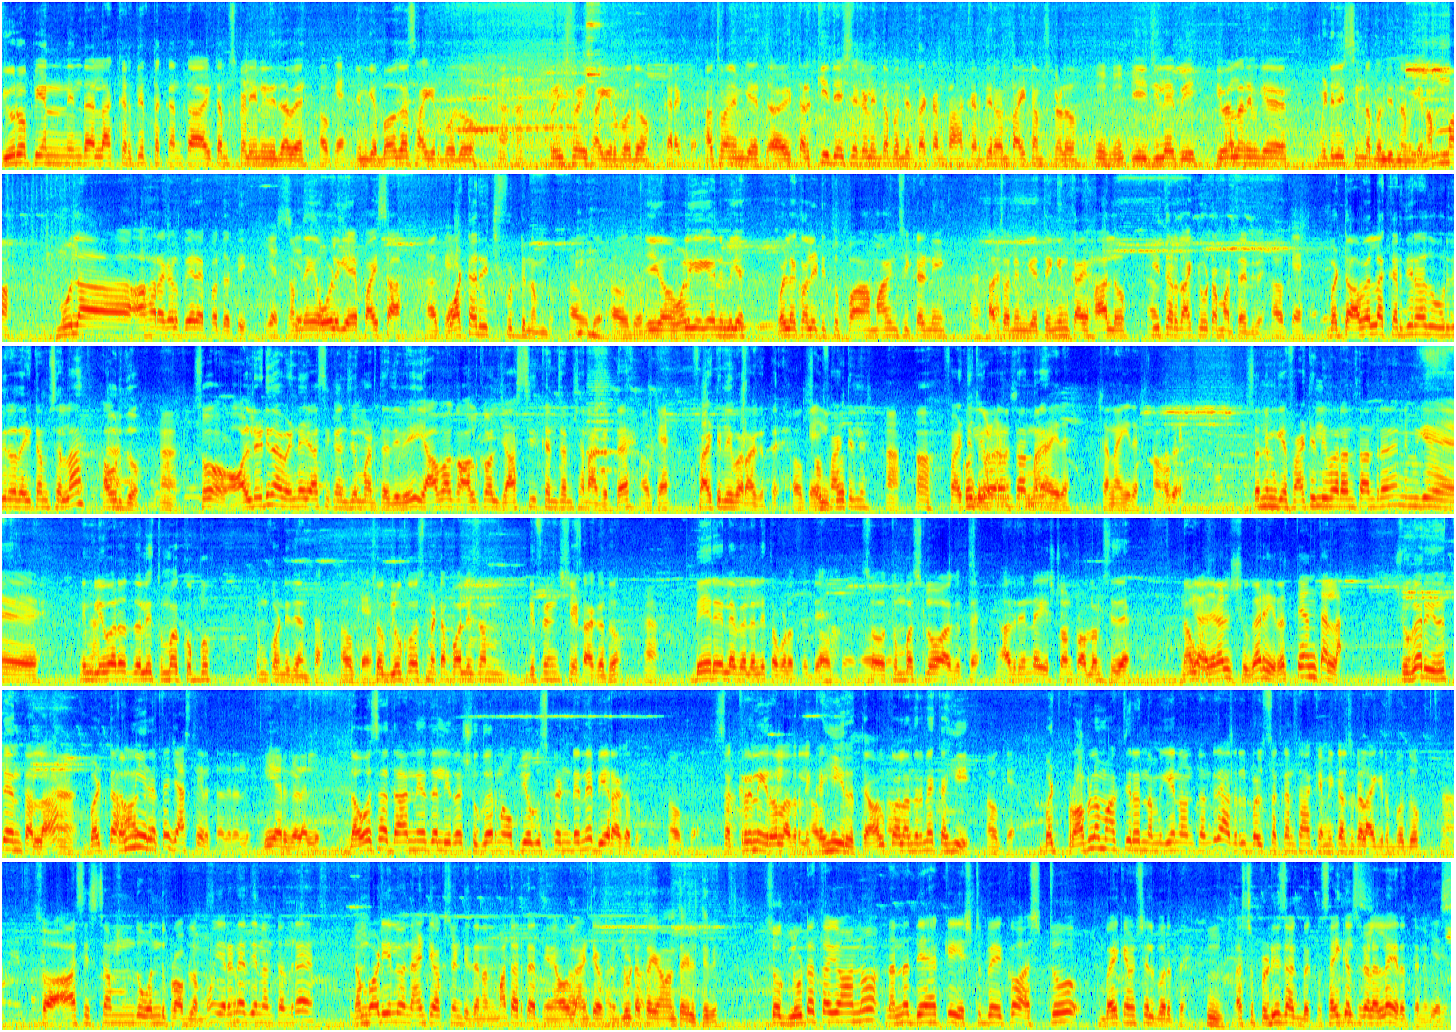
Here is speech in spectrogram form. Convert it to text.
ಯುರೋಪಿಯನ್ ಇಂದ ಎಲ್ಲ ಕರೆದಿರ್ತಕ್ಕಂಥ ಐಟಮ್ಸ್ಗಳು ಏನೇನಿದಾವೆ? ಓಕೆ ನಿಮಗೆ ಬರ್ಗರ್ಸ್ ಆಗಿರ್ಬೋದು ಹಾ ಹಾ. ಫ್ರೆಂಚ್ ಫ್ರೈಸ್ ಆಗಿರ್ಬೋದು ಕರೆಕ್ಟ್ ಅಥವಾ ನಿಮಗೆ ಟರ್ಕಿ ದೇಶಗಳಿಂದ ಬಂದಿರತಕ್ಕಂತಹ ಕರೆದಿರೋಂಥ ಐಟಮ್ಸ್ಗಳು ಈ ಜಿಲೇಬಿ ಇವೆಲ್ಲ ನಿಮಗೆ ಮಿಡಲ್ ಈಸ್ಟ್ ಇಂದ ಬಂದಿದ್ದು ನಮಗೆ. ನಮ್ಮ ಮೂಲ ಆಹಾರಗಳು ಬೇರೆ ಪದ್ಧತಿ. ನಮ್ಗೆ ಹೋಳಿಗೆ ಪಾಯಸ ವಾಟರ್ ರಿಚ್ ಫುಡ್ ನಮ್ದು. ಹೌದು ಹೌದು. ಈಗ ಹೋಳಿಗೆಗೆ ನಿಮಗೆ ಒಳ್ಳೆ ಕ್ವಾಲಿಟಿ ತುಪ್ಪ ಮಾವಿನ ಚಿಕಣ್ಣಿ ಅಥವಾ ನಿಮಗೆ ತೆಂಗಿನಕಾಯಿ ಹಾಲು ಈ ಥರದ್ದು ಹಾಕಿ ಊಟ ಮಾಡ್ತಾ ಇದ್ವಿ. ಓಕೆ ಬಟ್ ಅವೆಲ್ಲ ಕರ್ದಿರೋದು ಉರಿದಿರೋದು ಐಟಮ್ಸ್ ಎಲ್ಲ ಅವ್ರದ್ದು ಸೊ ಆಲ್ರೆಡಿ ನಾವು ಎಣ್ಣೆ ಜಾಸ್ತಿ ಕನ್ಸ್ಯೂಮ್ ಮಾಡ್ತಾ ಇದೀವಿ ಯಾವಾಗ ಆಲ್ಕೋಹಾಲ್ ಜಾಸ್ತಿ ಕನ್ಸಂಪ್ಷನ್ ಆಗುತ್ತೆ ಓಕೆ ಫ್ಯಾಟಿ ಲಿವರ್ ಆಗುತ್ತೆ. ಓಕೆ ಫ್ಯಾಟಿ ಲಿವರ್ ಅಂತ ಚೆನ್ನಾಗಿದೆ. ಸೊ ನಿಮಗೆ ಫ್ಯಾಟಿ ಲಿವರ್ ಅಂತ ಅಂದ್ರೆ ನಿಮಗೆ ನಿಮ್ಮ ಲಿವರದಲ್ಲಿ ತುಂಬಾ ಕೊಬ್ಬು ತುಂಬಿಕೊಂಡಿದೆ ಅಂತ. Okay so glucose metabolism differentiate ಆಗೋದು ಬೇರೆ ಲೆವೆಲಲ್ಲಿ Okay, ಸೊ ತುಂಬಾ ಸ್ಲೋ ಆಗುತ್ತೆ. ಅದರಿಂದ ಎಷ್ಟೊಂದು ಪ್ರಾಬ್ಲಮ್ಸ್ ಇದೆ. ನಾವು ಅದರಲ್ಲಿ ಶುಗರ್ ಇರುತ್ತೆ ಅಂತಲ್ಲ. ಶುಗರ್ ಇರುತ್ತೆ ಅಂತಲ್ಲ. ಬಟ್ ಕಮ್ಮಿ ಇರುತ್ತೆ ಜಾಸ್ತಿ ಇರುತ್ತೆ ಅದರಲ್ಲಿ ಬಿಯರ್ಗಳಲ್ಲಿ ದವಸ ಧಾನ್ಯದಲ್ಲಿರೋ ಶುಗರ್ನ ಉಪಯೋಗಿಸ್ಕೊಂಡೇನೆ ಬಿಯರ್ ಆಗೋದು. ಓಕೆ ಸಕ್ಕರೆನೇ ಇರಲ್ಲ ಅದರಲ್ಲಿ ಕಹಿ ಇರುತ್ತೆ ಆಲ್ಕೋಹಾಲ್ ಅಂದ್ರೆ ಕಹಿ. ಓಕೆ ಬಟ್ ಪ್ರಾಬ್ಲಮ್ ಆಗ್ತಿರೋದು ನಮಗೇನು ಅಂತಂದ್ರೆ ಅದ್ರಲ್ಲಿ ಬಳಸಕ್ಕಂತಹ ಕೆಮಿಕಲ್ಸ್ಗಳಾಗಿರ್ಬೋದು ಗಳಾಗಿರ್ಬೋದು. ಸೊ ಆ ಸಿಸ್ಟಮ್ದು ಒಂದು ಪ್ರಾಬ್ಲಮ್ ಎರಡನೇದು ಏನಂತಂದ್ರೆ ನಮ್ಮ ಬಾಡಿಯಲ್ಲಿ ಒಂದು ಆಂಟಿ ಆಕ್ಸಿಡೆಂಟ್ ಇದೆ ನಾನು ಮಾತಾಡ್ತಾ ಇರ್ತೀನಿ ಅವಾಗ ಆಂಟಿ ಆಕ್ಸಿಡೆಂಟ್ ಗ್ಲೂಟಥಯಾನ್ ಅಂತ ಹೇಳ್ತೀವಿ. ಸೊ ಗ್ಲೂಟಥಯಾನು ನನ್ನ ದೇಹಕ್ಕೆ ಎಷ್ಟು ಬೇಕೋ ಅಷ್ಟು ಬಯೋಕೆಮಿಸ್ಟ್ರಿಯಲ್ಲಿ ಬರುತ್ತೆ. ಅಷ್ಟು ಪ್ರೊಡ್ಯೂಸ್ ಆಗಬೇಕು. ಸೈಕಲ್ಸ್ಗಳೆಲ್ಲ ಇರುತ್ತೆ ನಿಮಗೆ.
